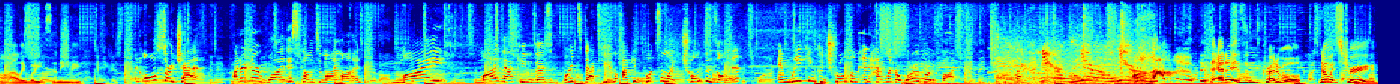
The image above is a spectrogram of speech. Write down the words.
Oh, Ali, what are you sending me? And also, chat, I don't know why this come to my mind. My my vacuum versus Brit's vacuum, I can put some like chompers on it, and we can control them and have like a robo fight. Like. This edit is incredible. No, it's true.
